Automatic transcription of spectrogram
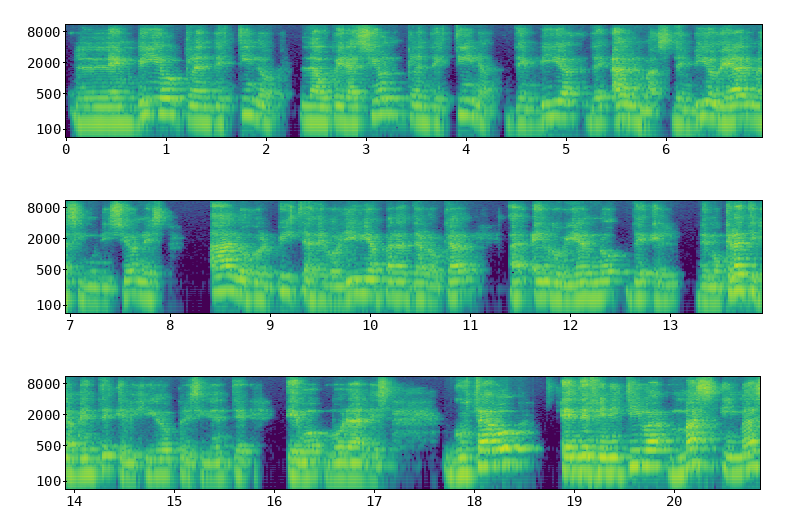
el envío clandestino, la operación clandestina de envío de armas, de envío de armas y municiones a los golpistas de Bolivia para derrocar al gobierno del democráticamente elegido presidente Evo Morales. Gustavo, en definitiva, más y más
